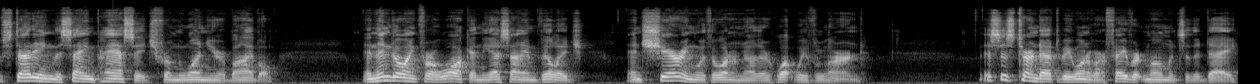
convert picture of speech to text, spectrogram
studying the same passage from the one year Bible, and then going for a walk in the SIM village and sharing with one another what we've learned. This has turned out to be one of our favorite moments of the day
